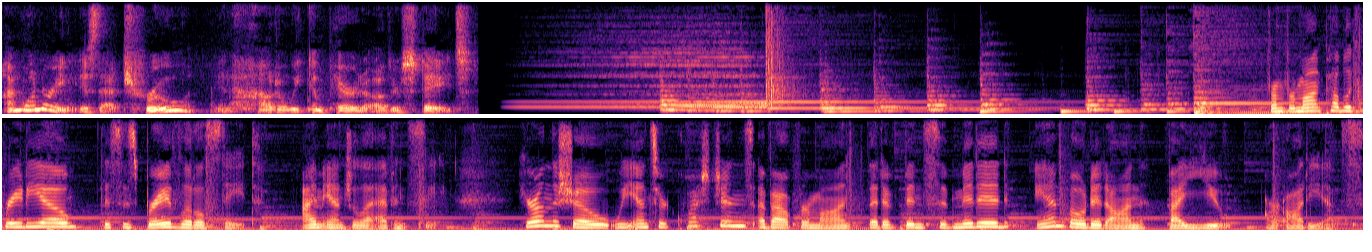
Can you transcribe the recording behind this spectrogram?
I'm wondering, is that true? And how do we compare to other states? From Vermont Public Radio, this is Brave Little State. I'm Angela Evancie. Here on the show, we answer questions about Vermont that have been submitted and voted on by you, our audience,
